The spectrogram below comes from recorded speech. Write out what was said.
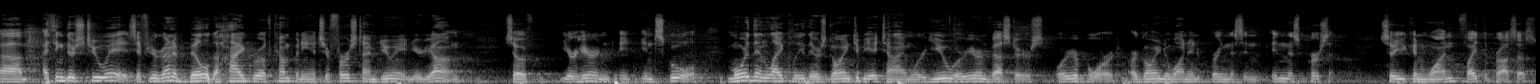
um, I think there's two ways. If you're going to build a high growth company, it's your first time doing it and you're young, so if you're here in, in, school, more than likely there's going to be a time where you or your investors or your board are going to want to bring this in, in this person. So you can, one, fight the process,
